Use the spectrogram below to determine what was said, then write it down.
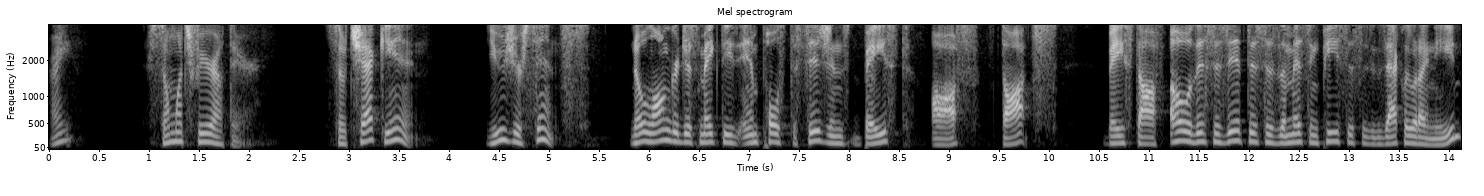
right? There's so much fear out there. So check in, use your sense. No longer just make these impulse decisions based off thoughts, based off, oh, this is it. This is the missing piece. This is exactly what I need.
